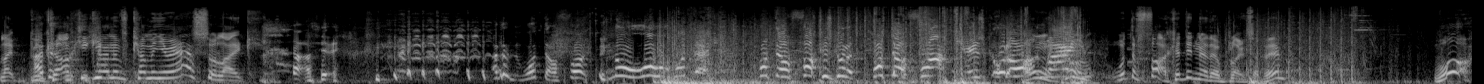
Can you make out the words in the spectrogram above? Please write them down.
Like bukkake kind of come in your ass or like I don't, know what the fuck? No, oh, what the, what the fuck is going on? What the fuck is going on, Oh man? god. What the fuck? I didn't know there were blokes up here. What?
